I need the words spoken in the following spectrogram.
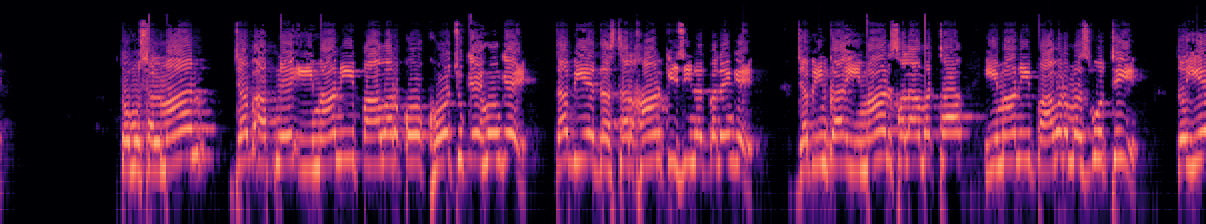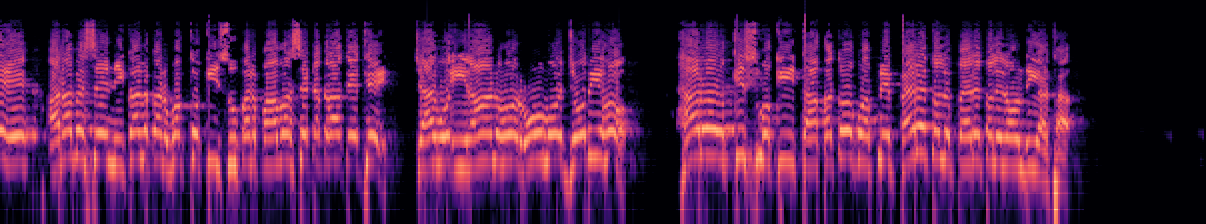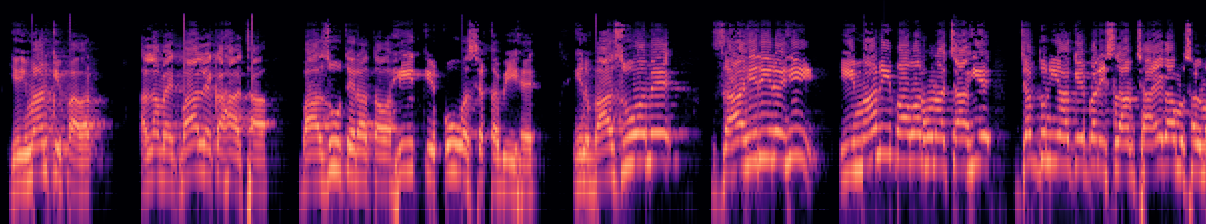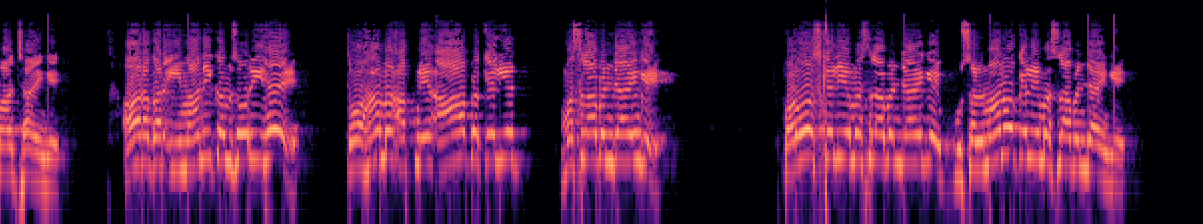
تو مسلمان جب اپنے ایمانی پاور کو کھو چکے ہوں گے، تب یہ دسترخوان کی زینت بنیں گے۔ جب ان کا ایمان سلامت تھا، ایمانی پاور مضبوط تھی، تو یہ عرب سے نکل کر وقت کی سپر پاور سے ٹکراتے تھے۔ چاہے وہ ایران ہو، روم ہو، جو بھی ہو، ہر قسم کی طاقتوں کو اپنے پیرے تلے پیرے تلے رون دیا تھا۔ یہ ایمان کی پاور علامہ اقبال نے کہا تھا، بازو تیرا توحید کی قوت سے قوی ہے۔ ان بازوؤں میں ظاہری نہیں، ایمانی پاور ہونا چاہیے۔ جب دنیا کے پر اسلام چھائے گا، مسلمان چھائیں گے۔ اور اگر ایمانی کمزوری ہے، تو ہم اپنے آپ کے لیے مسئلہ بن جائیں گے۔ پڑوس کے لیے مسئلہ بن جائیں گے، مسلمانوں کے لیے مسئلہ بن جائیں گے۔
